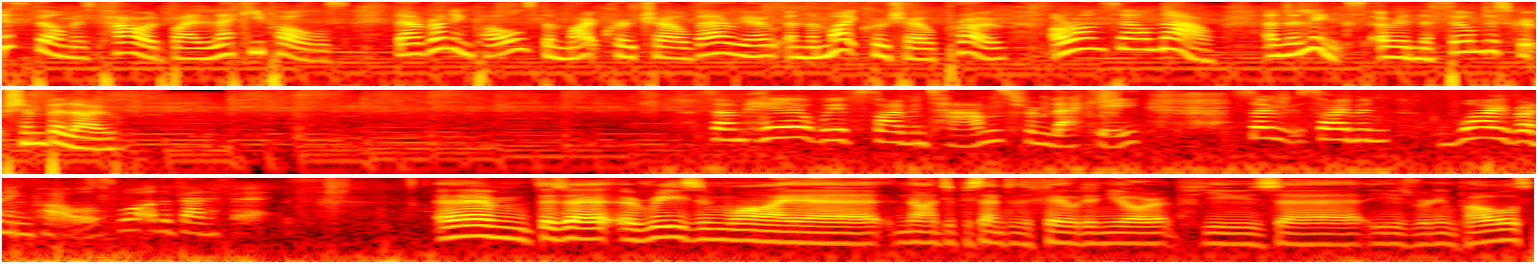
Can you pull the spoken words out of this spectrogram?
This film is powered by Leki Poles. Their running poles, the Micro Trail Vario and the Micro Trail Pro, are on sale now, and the links are in the film description below. So I'm here with Simon Tams from Leki. So Simon, why running poles? What are the benefits? Um, there's a, a, reason why 90% uh, of the field in Europe use uh, use running poles.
